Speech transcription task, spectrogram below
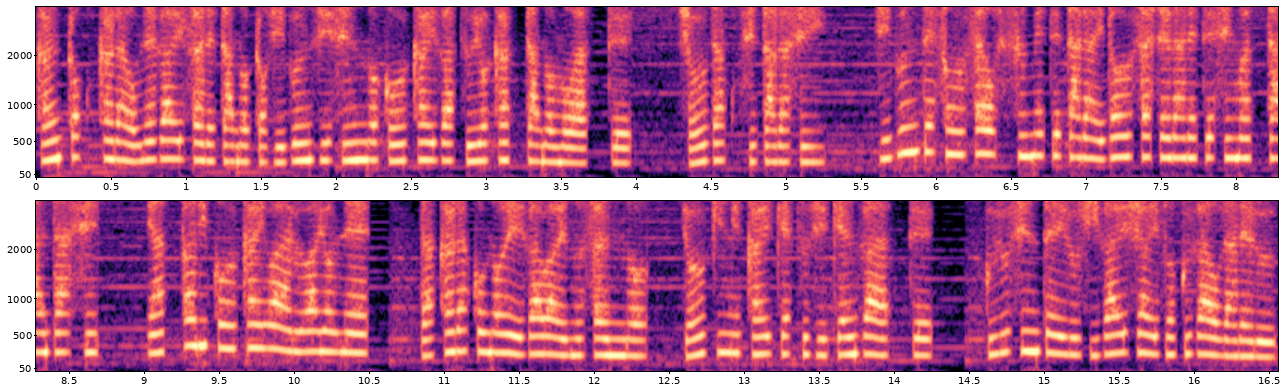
監督からお願いされたのと自分自身の後悔が強かったのもあって、承諾したらしい。自分で捜査を進めてたら移動させられてしまったんだし、やっぱり後悔はあるわよね。だからこの映画は N さんの、長期未解決事件があって、苦しんでいる被害者遺族がおられる。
